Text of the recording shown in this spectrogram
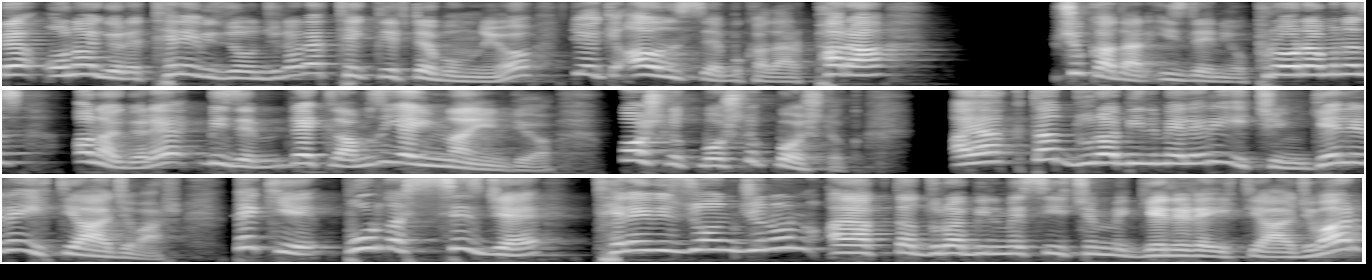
ve ona göre televizyonculara teklifte bulunuyor. Diyor ki alın size bu kadar para şu kadar izleniyor programınız ona göre bizim reklamımızı yayınlayın diyor. Boşluk boşluk boşluk. Ayakta durabilmeleri için gelire ihtiyacı var. Peki burada sizce televizyoncunun ayakta durabilmesi için mi gelire ihtiyacı var?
